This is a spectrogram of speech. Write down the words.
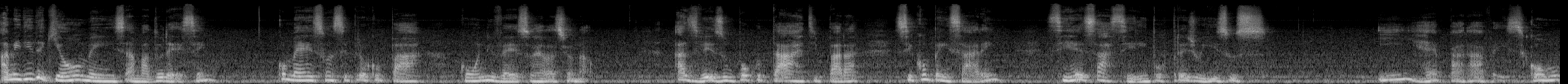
À medida que homens amadurecem, começam a se preocupar com o universo relacional. Às vezes, um pouco tarde para se compensarem, se ressarcirem por prejuízos irreparáveis, como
